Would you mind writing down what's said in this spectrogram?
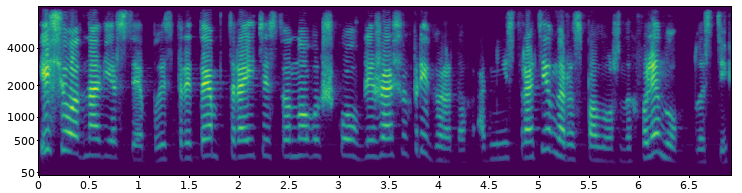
Еще одна версия – быстрый темп строительства новых школ в ближайших пригородах, административно расположенных в Ленобласти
